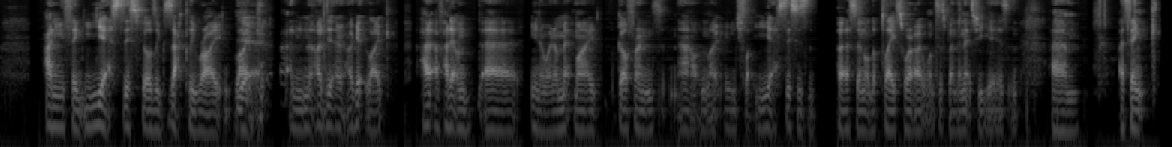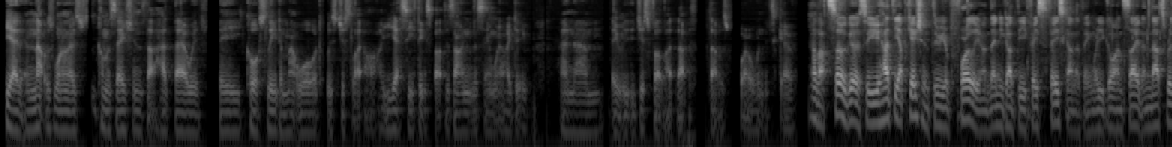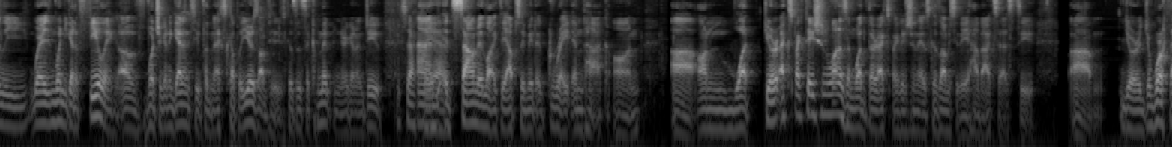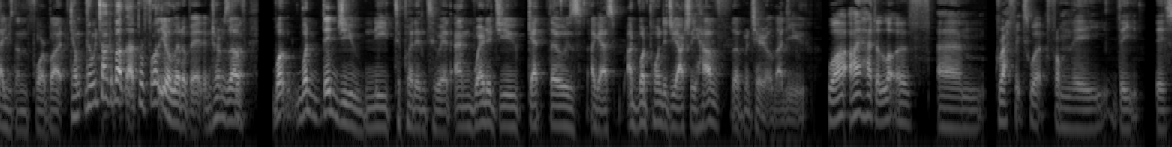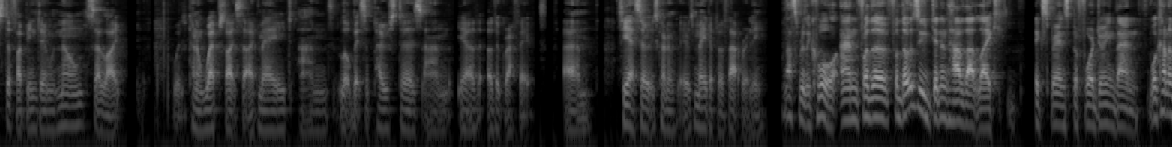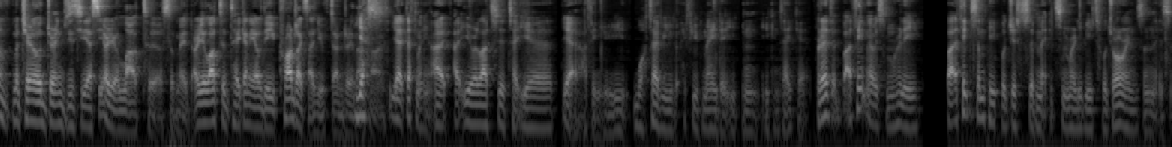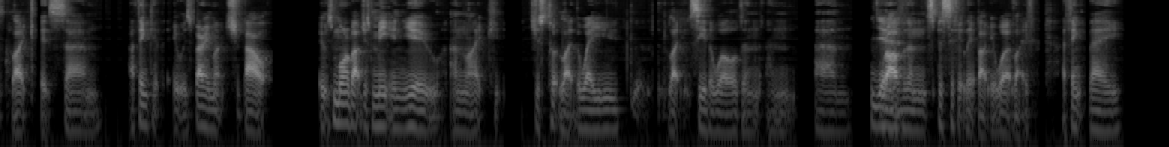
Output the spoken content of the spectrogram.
and you think, yes, this feels exactly right. Like, yeah. and I didn't. I get like I've had it on, uh, you know, when I met my girlfriend now, and like, just like, yes, this is the person or the place where I want to spend the next few years. And um, I think, yeah, and that was one of those conversations that I had there with the course leader, Matt Ward, was just like, oh, yes, he thinks about design in the same way I do and um, it, it, just felt like that was that was where I wanted to go. Oh, that's so good. So you had the application through your portfolio, and then you got the face-to-face kind of thing where you go on site, and that's really where when you get a feeling of what you're going to get into for the next couple of years, obviously, because it's a commitment you're going to do. Exactly. And yeah. it sounded like they absolutely made a great impact on. Uh, on what your expectation was and what their expectation is, because obviously they have access to um, your your work that you've done before. But can, can we talk about that portfolio a little bit in terms of what what did you need to put into it and where did you get those i guess at what point did you actually have the material that you well i had a lot of um, graphics work from the the the stuff i've been doing with milne. So like with kind of websites that i'd made and little bits of posters and yeah other, other graphics. Um, so yeah so it was kind of it was made up of that really that's really cool. And for the for those who didn't have that like experience before doing then what kind of material during gcse are you allowed to submit? Are you allowed to take any of the projects that you've done during that yes, time? Yeah definitely. I, I, you're allowed to take your yeah i think you, whatever you if you've made it you can you can take it. But I, but I think there was some really but i think some people just submitted some really beautiful drawings and it's like it's um i think it, it was very much about it was more about just meeting you and like just took like the way you like see the world and and um yeah. rather than specifically about your work life. I think they,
